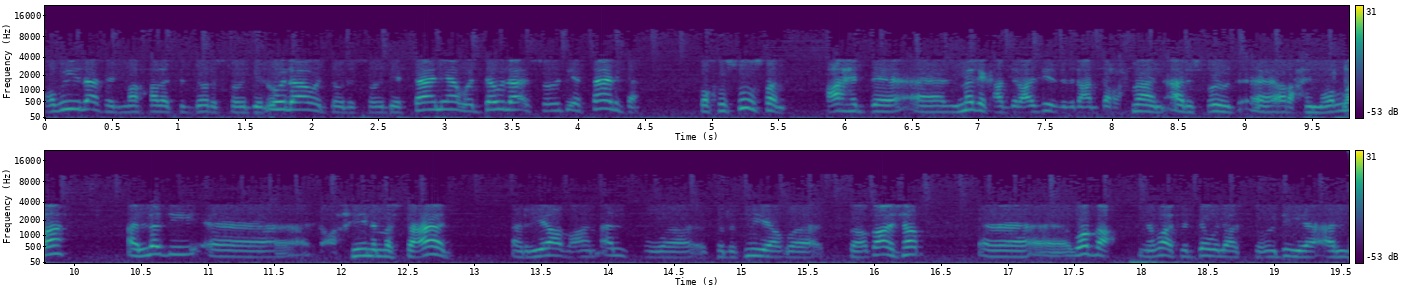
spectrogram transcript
طويلة في مرحلة الدولة السعودية الأولى والدولة السعودية الثانية والدولة السعودية الثالثة وخصوصا عهد آه، الملك عبد العزيز بن عبد الرحمن آل سعود رحمه الله الذي حينما استعاد الرياض عام 1319 آه، وضع نواة الدولة السعودية آه،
